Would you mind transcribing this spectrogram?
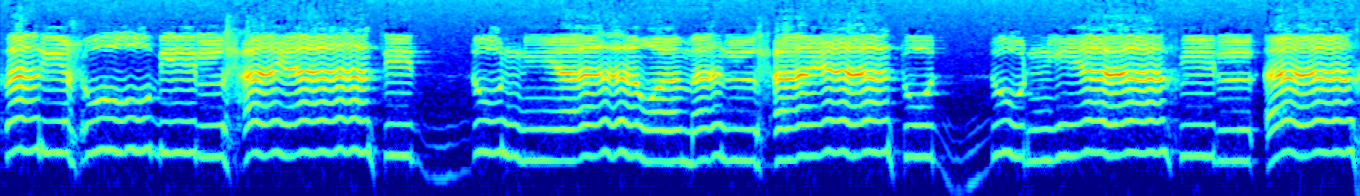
وفرحوا بالحياة الدنيا وما الحياة الدنيا في الآخرة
